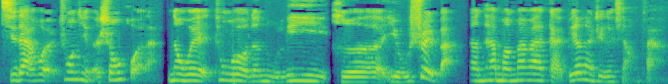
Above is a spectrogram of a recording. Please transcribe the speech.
期待或者憧憬的生活啦。那我也通过我的努力和游说吧，让他们慢慢改变了这个想法。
